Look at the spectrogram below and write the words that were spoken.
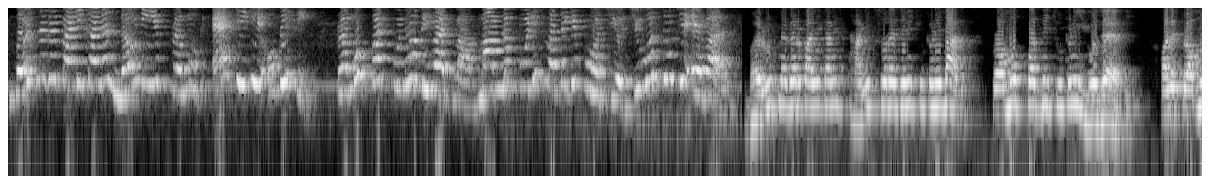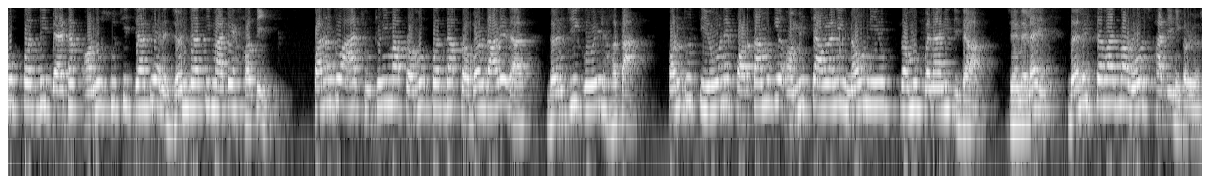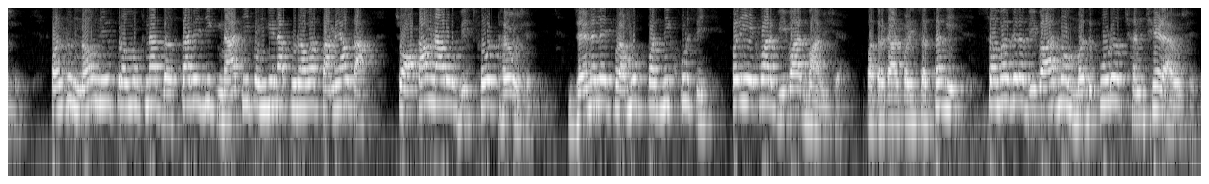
ભરૂચ નગરપાલિકાના નવનિયુક્ત પ્રમુખ એસસીટી ઓબીસી પ્રમુખ પદ પુનઃ વિવાદમાં મામલો પોલીસ મથકે પહોંચ્યો. જુઓ શું છે અહેવાલ. ભરૂચ નગરપાલિકાની સ્થાનિક સ્વરાજ્યની ચૂંટણી બાદ પ્રમુખ પદની ચૂંટણી યોજાઈ હતી અને પ્રમુખ પદની બેઠક અનુસૂચિત જાતિ અને જનજાતિ માટે હતી. પરંતુ આ ચૂંટણીમાં પ્રમુખ પદના પ્રબળ દાવેદાર ધનજી ગોયલ હતા. પરંતુ તેઓને પડતા મૂકી અમિત ચાવડાની નવનિયુક્ત પ્રમુખ બનાવી દીધા. જેને લઈ દલિત સમાજમાં રોષ ફાટી નીકળ્યો છે. પરંતુ નવનિયુક્ત પ્રમુખના દસ્તાવેજી જ્ઞાતિ અંગેના પુરાવા સામે આવતા ચોંકાવનારો વિસ્ફોટ થયો છે. જેને લઈ પ્રમુખ પદની ખુરશી ફરી એકવાર વિવાદમાં આવી છે. પત્રકાર પરિષદ થકી સમગ્ર વિવાદનો મધપૂડો છંછેડાયો છે.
